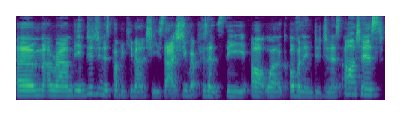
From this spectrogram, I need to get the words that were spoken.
um, around the Indigenous Public Humanities that actually represents the artwork of an Indigenous artist.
